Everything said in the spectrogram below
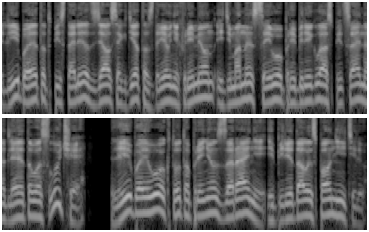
либо этот пистолет взялся где-то с древних времен, и Демонесса его приберегла специально для этого случая, либо его кто-то принес заранее и передал исполнителю.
